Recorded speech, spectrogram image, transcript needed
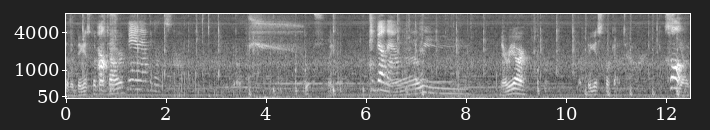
to the biggest lookout Oh, tower. Man, I have to. Go. Oops, wait. I fell down. Uh, wee. There we are. The biggest lookout tower. Cool. See out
